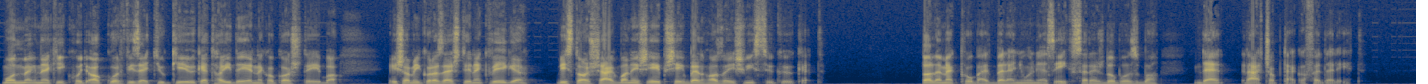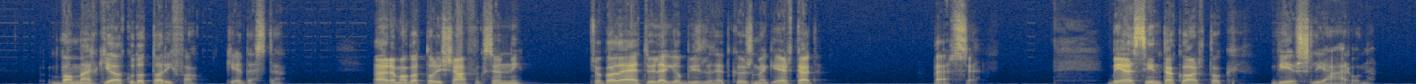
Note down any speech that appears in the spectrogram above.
Mondd meg nekik, hogy akkor fizetjük ki őket, ha ideérnek a kastélyba, és amikor az estének vége, biztonságban és épségben haza is visszük őket. Dale megpróbált belenyúlni az ékszeres dobozba, de rácsapták a fedelét. – Van már kialkudott tarifa? – kérdezte. – Erre magadtól is rá fogsz jönni. Csak a lehető legjobb üzletet közd meg, érted? – Persze. – Bélszint akartok? – Virsli áron –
